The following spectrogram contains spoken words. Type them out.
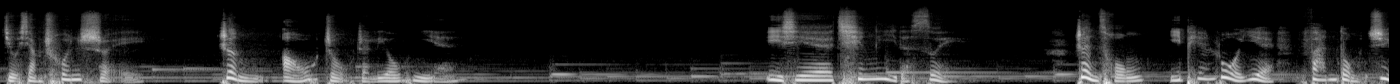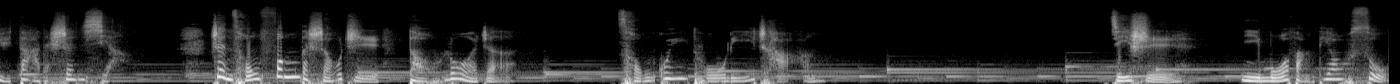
就像春水。正熬煮着流年，一些轻易的碎，正从一片落叶翻动巨大的声响，正从风的手指抖落着，从归途离场。即使你模仿雕塑，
